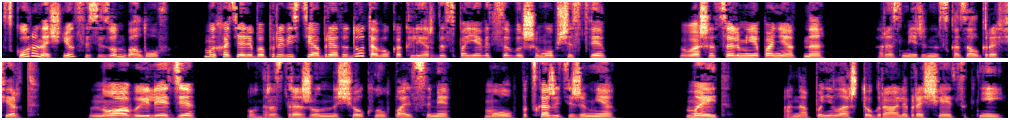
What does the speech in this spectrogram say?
Скоро начнется сезон балов. Мы хотели бы провести обряд до того, как Лердес появится в высшем обществе. «Ваша цель мне понятна», — размеренно сказал Граферт. «Ну а вы, леди?» Он раздраженно щелкнул пальцами, мол, подскажите же мне. «Мэйд, она поняла, что Грааль обращается к ней.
